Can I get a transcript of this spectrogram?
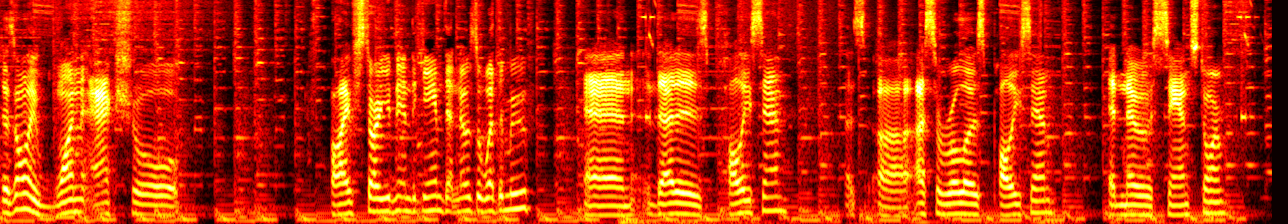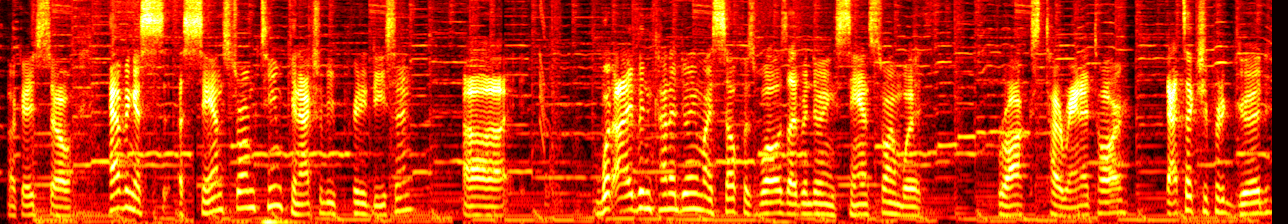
there's only one actual five star unit in the game that knows the weather move, and that is Palossand. That's uh, Acerola's Palossand. It knows Sandstorm. Okay, so having a, a Sandstorm team can actually be pretty decent. Uh, what I've been kind of doing myself as well is I've been doing Sandstorm with Brock's Tyranitar. That's actually pretty good.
